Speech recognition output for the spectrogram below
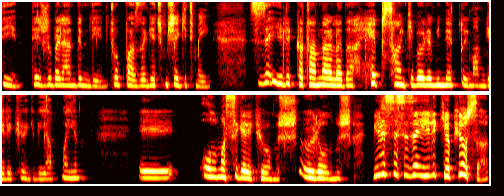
deyin. Tecrübelendim deyin. Çok fazla geçmişe gitmeyin. Size iyilik katanlarla da hep sanki böyle minnet duymam gerekiyor gibi yapmayın. Ee, olması gerekiyormuş. Öyle olmuş. Birisi size iyilik yapıyorsa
